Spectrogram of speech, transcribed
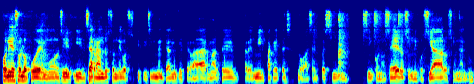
con eso lo podemos ir, ir cerrando estos negocios. Difícilmente alguien que te va a dar más de 3.000 paquetes lo va a hacer pues sin, sin conocer o sin negociar o sin algo.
